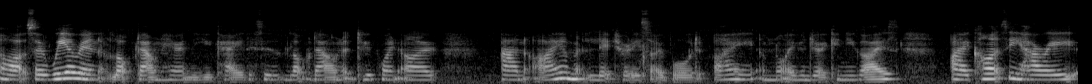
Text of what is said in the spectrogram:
Oh so we are in lockdown here in the uk this is lockdown at 2.0 and i am literally so bored. I am not even joking you guys. I can't see harry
